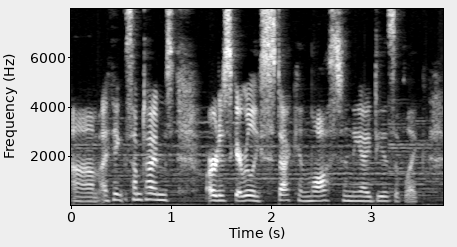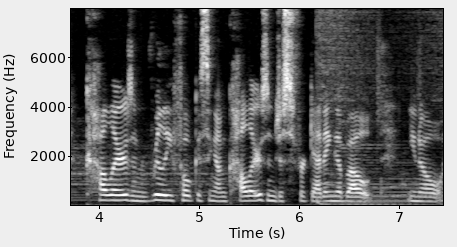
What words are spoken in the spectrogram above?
Um, I think sometimes artists get really stuck and lost in the ideas of like colors and really focusing on colors and just forgetting about, you know,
